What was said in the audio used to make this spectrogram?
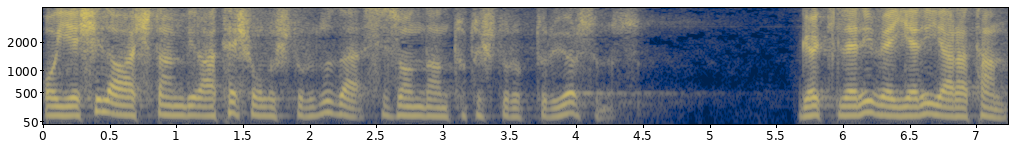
o yeşil ağaçtan bir ateş oluşturdu da siz ondan tutuşturup duruyorsunuz. Gökleri ve yeri yaratan,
